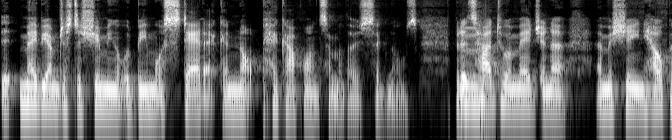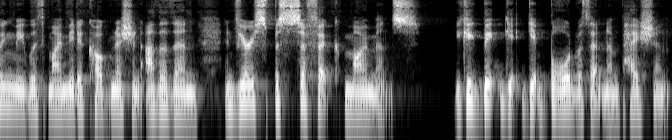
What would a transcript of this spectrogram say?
it, maybe I'm just assuming it would be more static and not pick up on some of those signals. But it's mm. hard to imagine a, a machine helping me with my metacognition other than in very specific moments. You could be, get, get, bored with it and impatient.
